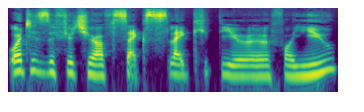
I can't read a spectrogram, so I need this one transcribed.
what is the future of sex like for you?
